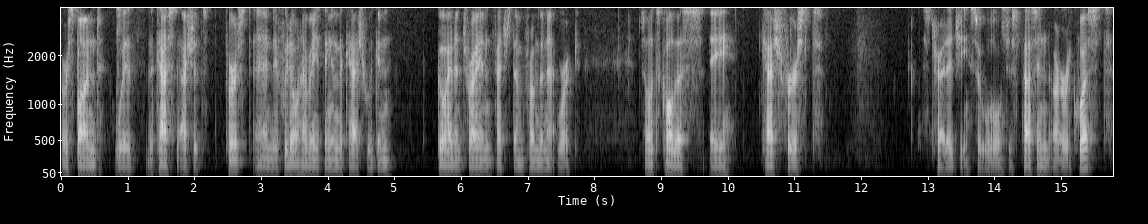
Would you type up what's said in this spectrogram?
respond with the cached assets first, and if we don't have anything in the cache, we can go ahead and try and fetch them from the network. So let's call this a cache first strategy. So we'll just pass in our request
